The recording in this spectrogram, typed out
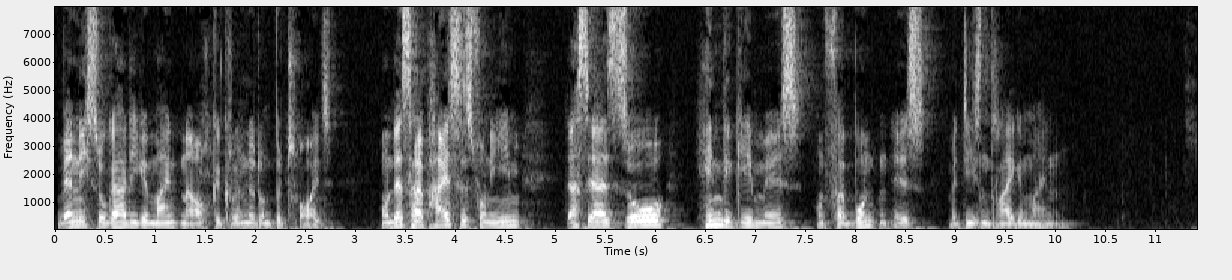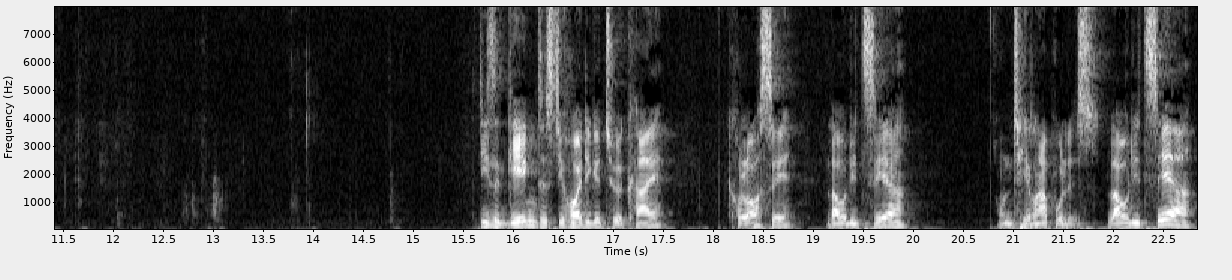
wenn nicht sogar die Gemeinden auch gegründet und betreut. Und deshalb heißt es von ihm, dass er so hingegeben ist und verbunden ist mit diesen drei Gemeinden. Diese Gegend ist die heutige Türkei, Kolosse, Laodicea und Hierapolis. Laodicea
